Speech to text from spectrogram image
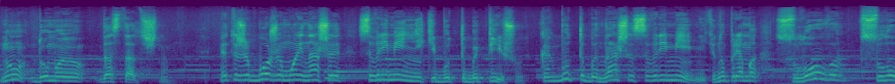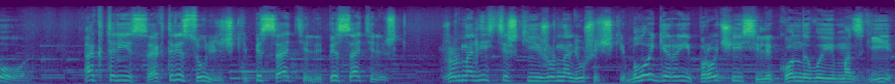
Ну, думаю, достаточно. Это же, боже мой, наши современники будто бы пишут. Как будто бы наши современники. Ну, прямо слово в слово. Актрисы, актрисулечки, писатели, писателишки, журналистишки и журналюшечки, блогеры и прочие силиконовые мозги.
